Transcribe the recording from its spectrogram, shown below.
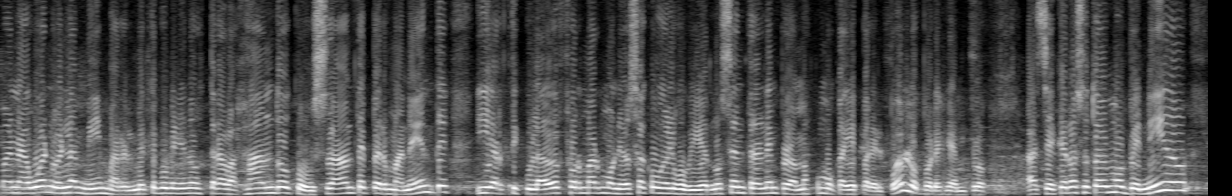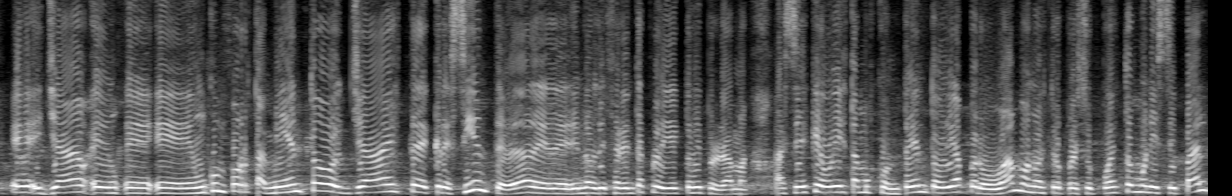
Managua no es la misma, realmente venimos trabajando constante, permanente y articulado de forma armoniosa con el gobierno central en programas como Calles para el Pueblo, por ejemplo. Así es que nosotros hemos venido eh, ya en un comportamiento ya este, creciente en los diferentes proyectos y programas. Así es que hoy estamos contentos, hoy aprobamos nuestro presupuesto municipal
